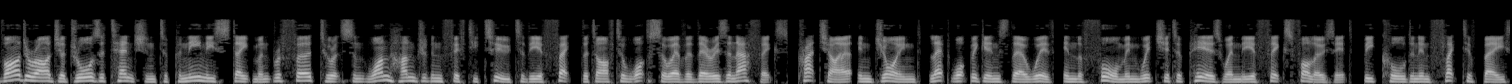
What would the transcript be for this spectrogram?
Varadaraja draws attention to Panini's statement referred to at St. 152 to the effect that after whatsoever there is an affix pratyaya enjoined, let what begins therewith, in the form in which it appears when the affix follows it, be called an inflective base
